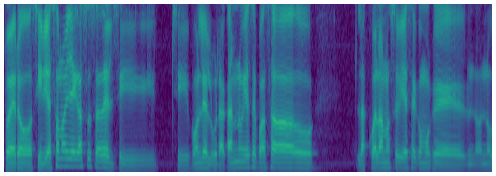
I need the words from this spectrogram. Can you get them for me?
Pero si eso no llega a suceder, si, si ponle el huracán no hubiese pasado, la escuela no se hubiese como que, no, no,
